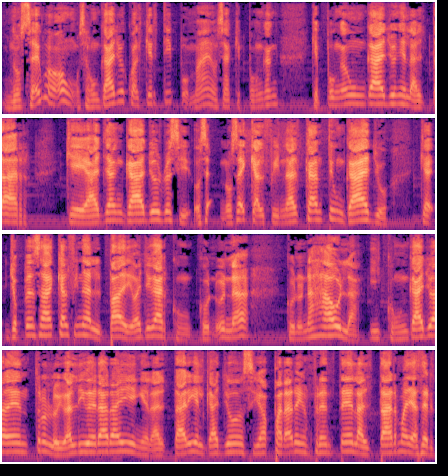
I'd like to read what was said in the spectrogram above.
No sé, weón, o sea, un gallo de cualquier tipo, mae, o sea, que pongan, que pongan un gallo en el altar, que hayan gallos, o sea, no sé, que al final cante un gallo, que yo pensaba que al final el padre iba a llegar con, con una, con una jaula y con un gallo adentro, lo iba a liberar ahí en el altar y el gallo se iba a parar enfrente del altar, mae, y hacer...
